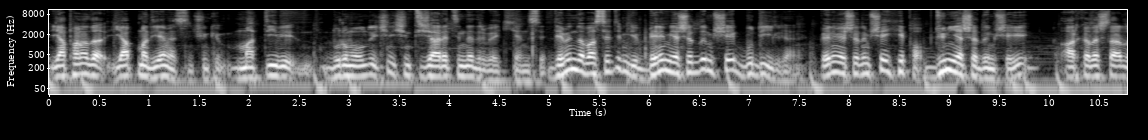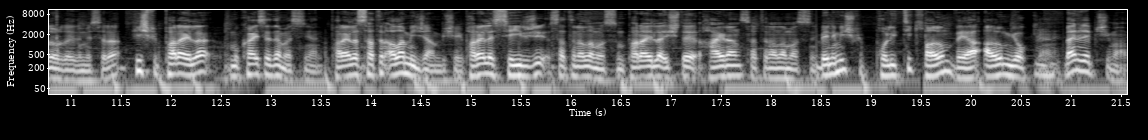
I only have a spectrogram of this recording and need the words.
Yapana da yapma diyemezsin. Çünkü maddi bir durum olduğu için işin ticaretindedir belki kendisi. Demin de bahsettiğim gibi benim yaşadığım şey bu değil yani. Benim yaşadığım şey hip hop. Dün yaşadığım şeyi arkadaşlar da oradaydı mesela. Hiçbir parayla mukayese edemezsin yani. Parayla satın alamayacağım bir şey. Parayla seyirci satın alamazsın. Parayla işte hayran satın alamazsın. Benim hiçbir politik bağım veya ağım yok yani. Ben rapçiyim abi.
